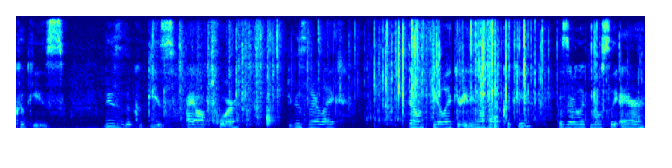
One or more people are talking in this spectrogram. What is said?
cookies. These are the cookies I opt for because they're like, they don't feel like you're eating a whole cookie because they're like mostly air,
